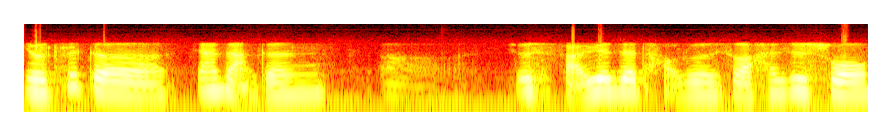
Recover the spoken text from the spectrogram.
有这个家长跟呃，就是法院在讨论的时候，他是说。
